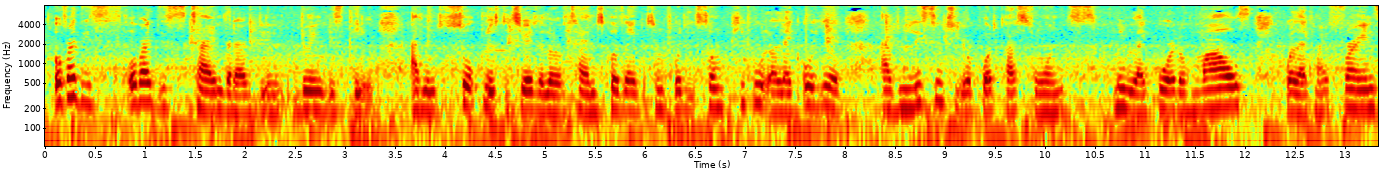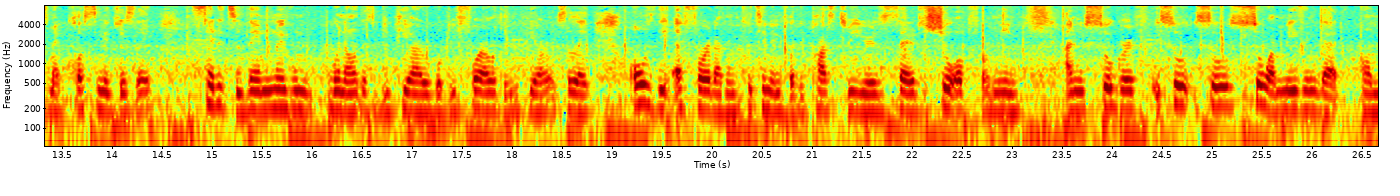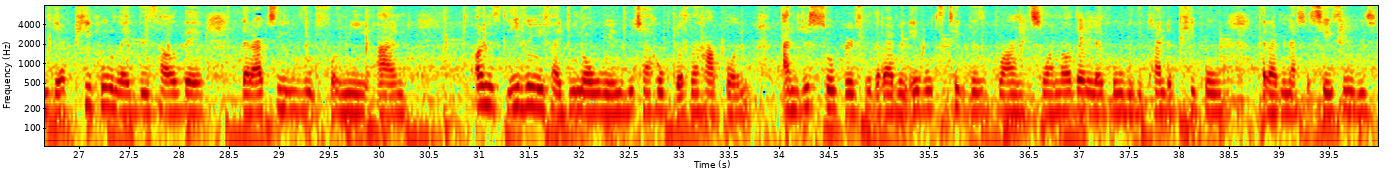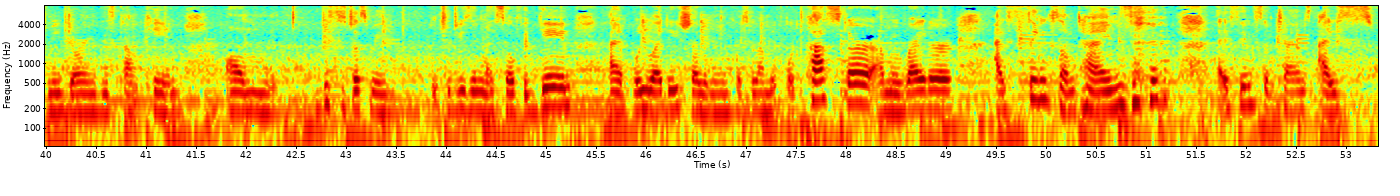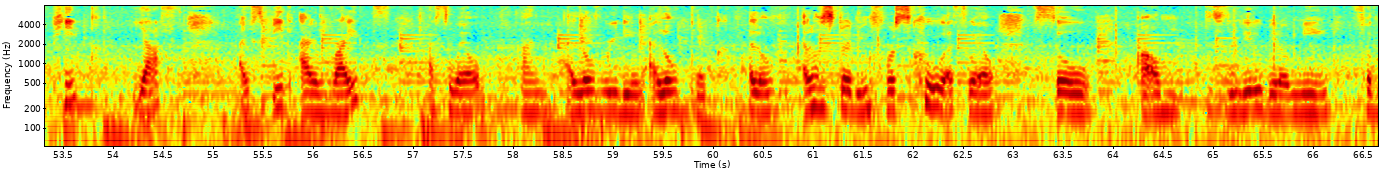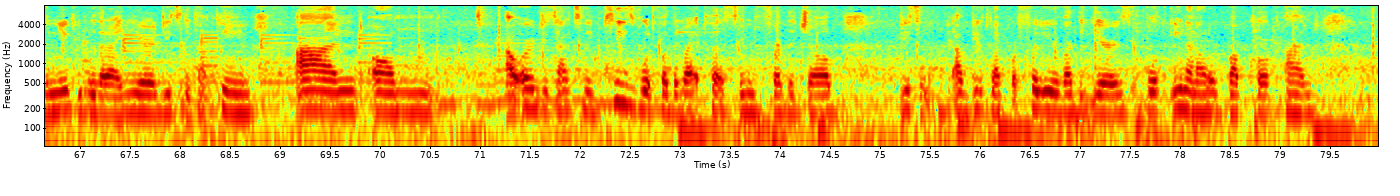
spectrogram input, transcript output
over this over this time that I've been doing this thing, I've been so close to tears a lot of times because like somebody some people are like, oh yeah, I've listened to your podcast once, maybe like word of mouth, or like my friends, my classmates just like said it to them, not even when I wanted to be PR, but before I wanted to be PR. So like all the effort I've been putting in for the past two years started to show up for me, and it's so great. It's so so so amazing that um there are people like this out there that actually root for me and honestly, even if I do not win, which I hope doesn't happen, I'm just so grateful that I've been able to take this brand to another level with the kind of people that I've been associating with me during this campaign. Um, this is just me introducing myself again. I'm Oluwade Shalom Kosol. I'm a podcaster, I'm a writer, I sing sometimes, I sing sometimes, I speak, yes, I speak, I write as well and I love reading. I love book. I love I love studying for school as well. So um, this is a little bit of me for the new people that are here due to the campaign, and um, I urge you to actually please vote for the right person for the job. I've built my portfolio over the years, both in and out of Babcock, and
